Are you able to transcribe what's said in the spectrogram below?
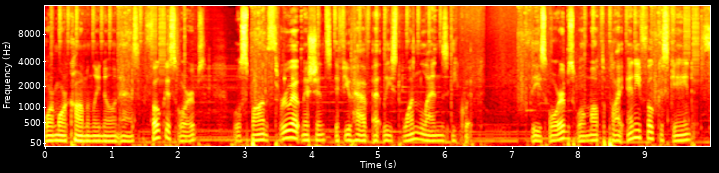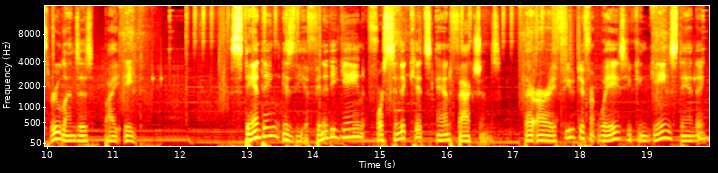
or more commonly known as focus orbs, will spawn throughout missions if you have at least one lens equipped. These orbs will multiply any focus gained through lenses by 8. Standing is the affinity gain for syndicates and factions. There are a few different ways you can gain standing.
